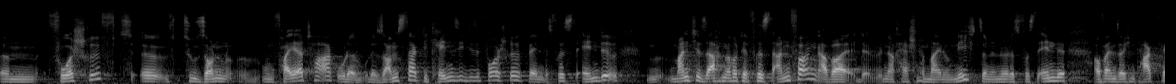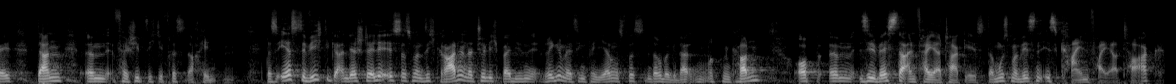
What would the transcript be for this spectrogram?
ähm, Vorschrift äh, zu Sonn- und Feiertag oder, oder Samstag, die kennen Sie diese Vorschrift, wenn das Fristende, manche sagen auch der Fristanfang, aber nach herrschender Meinung nicht, sondern nur das Fristende auf einen solchen Tag fällt, dann ähm, verschiebt sich die Frist nach hinten. Das erste Wichtige an der Stelle ist, dass man sich gerade natürlich bei diesen regelmäßigen Verjährungsfristen darüber Gedanken machen kann, ob ähm, Silvester ein Feiertag ist. Da muss man wissen, ist kein Feiertag.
